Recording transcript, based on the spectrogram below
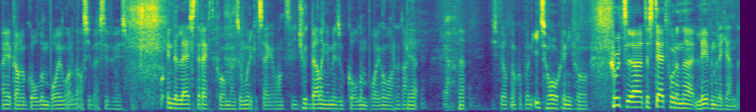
en je kan ook Golden Boy worden als je bij STV speelt. In de lijst terechtkomen, zo moet ik het zeggen. Want Jude Bellingham is ook Golden Boy geworden, dacht ja. ik. Ja. ja. Die speelt nog op een iets hoger niveau. Goed, uh, het is tijd voor een uh, levende legende.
